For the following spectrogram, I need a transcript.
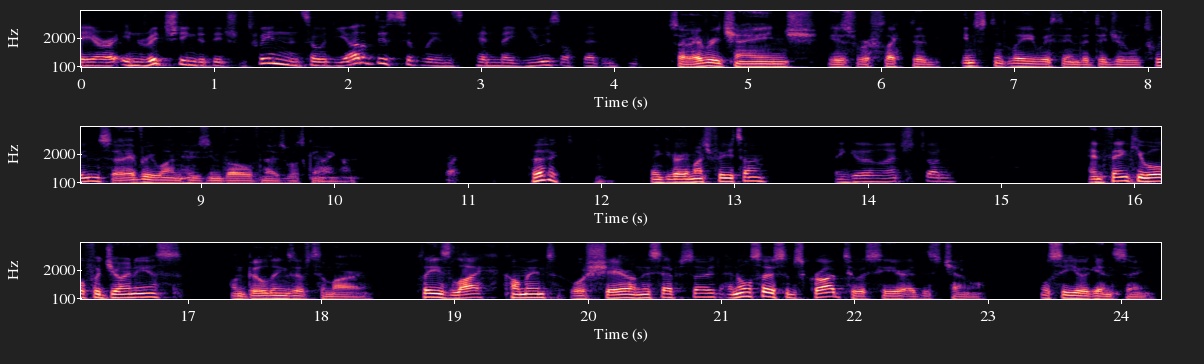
they are enriching the digital twin, and so the other disciplines can make use of that information. So every change is reflected instantly within the digital twin, so everyone who's involved knows what's going on. Right. Perfect. Thank you very much for your time. Thank you very much, John. And thank you all for joining us on Buildings of Tomorrow. Please like, comment, or share on this episode, and also subscribe to us here at this channel. We'll see you again soon.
